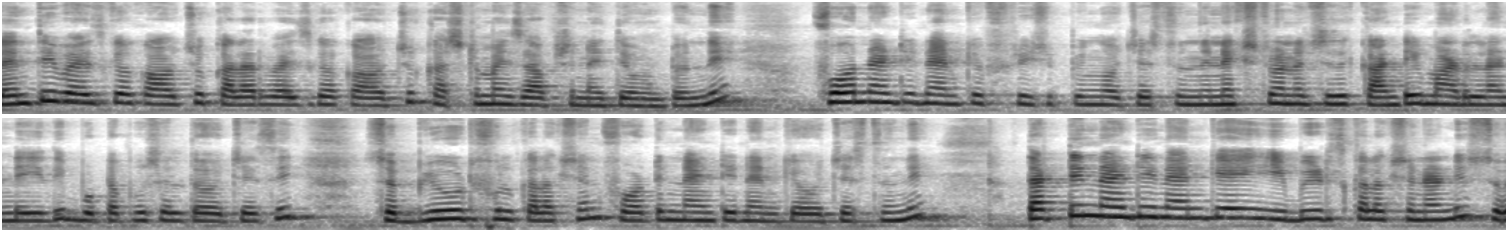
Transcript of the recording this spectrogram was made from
లెంతీ వైజ్గా కావచ్చు కలర్ వైజ్గా కావచ్చు కస్టమైజ్ ఆప్షన్ అయితే ఉంటుంది. ఫోర్ నైంటీ నైన్కి ఫ్రీ షిప్పింగ్ వచ్చేస్తుంది. నెక్స్ట్ వన్ వచ్చేసి కంటి మోడల్ అండి ఇది. బుట్ట పూసలతో వచ్చేసి. So beautiful collection fourteen ninety నైన్కే వచ్చేస్తుంది. థర్టీన్ నైంటీ నైన్కే ఈ బీడ్స్ కలెక్షన్ అండి. So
